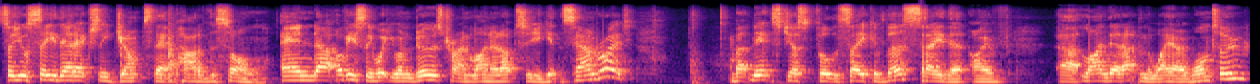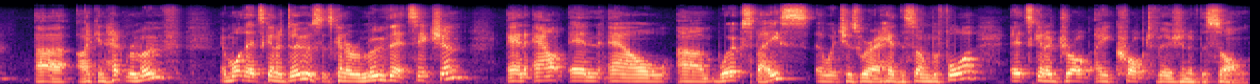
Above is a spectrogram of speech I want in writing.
So you'll see that actually jumps that part of the song. And uh, obviously what you want to do is try and line it up so you get the sound right. But let's just, for the sake of this, say that I've uh, lined that up in the way I want to. Uh, I can hit remove. And what that's going to do is it's going to remove that section and out in our um, workspace, uh, which is where I had the song before, it's going to drop a cropped version of the song.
